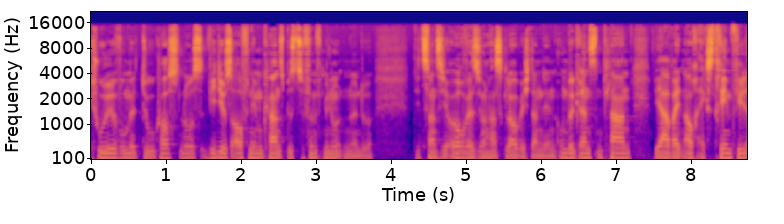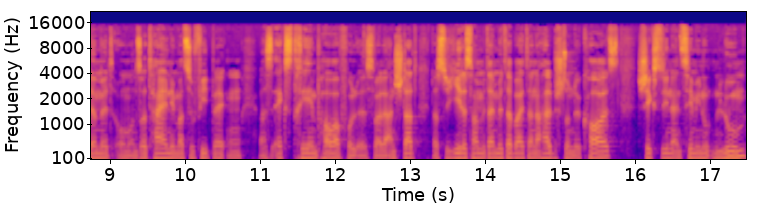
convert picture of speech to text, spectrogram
Tool, womit du kostenlos Videos aufnehmen kannst, bis zu fünf Minuten, wenn du die 20-Euro-Version hast, glaube ich, dann den unbegrenzten Plan. Wir arbeiten auch extrem viel damit, um unsere Teilnehmer zu feedbacken, was extrem powerful ist, weil anstatt, dass du jedes Mal mit deinem Mitarbeiter eine halbe Stunde callst, schickst du ihnen einen 10 Minuten Loom,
